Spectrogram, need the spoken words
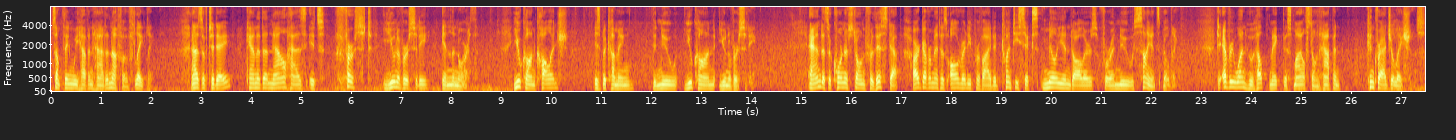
something we haven't had enough of lately. As of today, Canada now has its first university in the north. Yukon College is becoming the new Yukon University. And as a cornerstone for this step, our government has already provided $26 million for a new science building. To everyone who helped make this milestone happen, congratulations.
